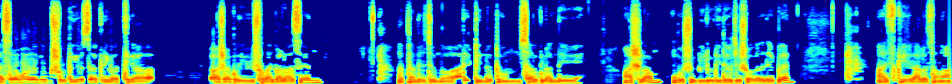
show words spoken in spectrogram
আসসালামু আলাইকুম, সুপ্রিয় চাকরি প্রার্থীরা আশা করি সবাই ভালো আছেন। আপনাদের জন্য আরেকটি নতুন সার্কুলার নিয়ে আসলাম। অবশ্যই ভিডিওটি ধৈর্য সহকারে দেখবেন। আজকের আলোচনা,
